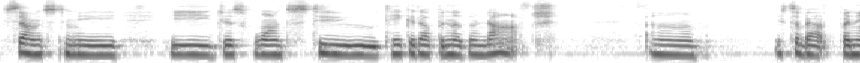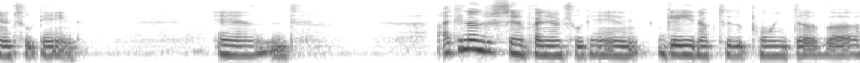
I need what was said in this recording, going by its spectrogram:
Sounds to me he just wants to take it up another notch. Uh, it's about financial gain. And I can understand financial gain gain up to the point of uh,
